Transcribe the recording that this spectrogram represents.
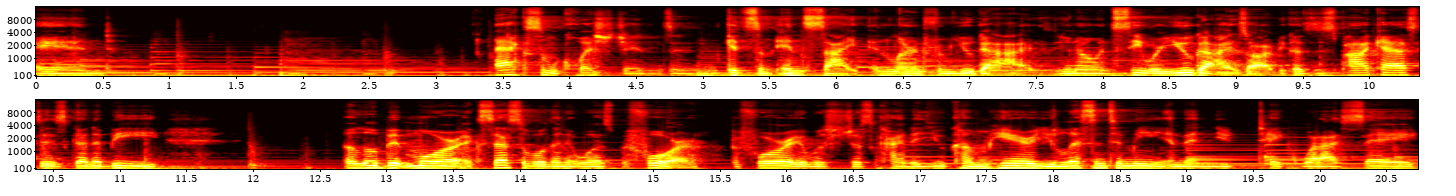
and ask some questions and get some insight and learn from you guys, you know, and see where you guys are because this podcast is going to be a little bit more accessible than it was before. Before it was just kind of you come here, you listen to me, and then you take what I say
